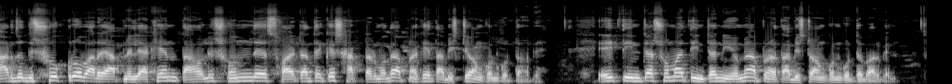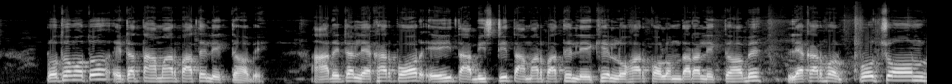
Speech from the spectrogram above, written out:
আর যদি শুক্রবারে আপনি লেখেন, তাহলে সন্ধে ছয়টা থেকে সাতটার মধ্যে আপনাকে তাবিজটি অঙ্কন করতে হবে। এই তিনটা সময় তিনটা নিয়মে আপনারা তাবিজটা অঙ্কন করতে পারবেন। প্রথমত এটা তামার পাতে লিখতে হবে। আর এটা লেখার পর এই তাবিজটি তামার পাতে লেখে লোহার কলম দ্বারা লিখতে হবে। লেখার পর প্রচণ্ড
